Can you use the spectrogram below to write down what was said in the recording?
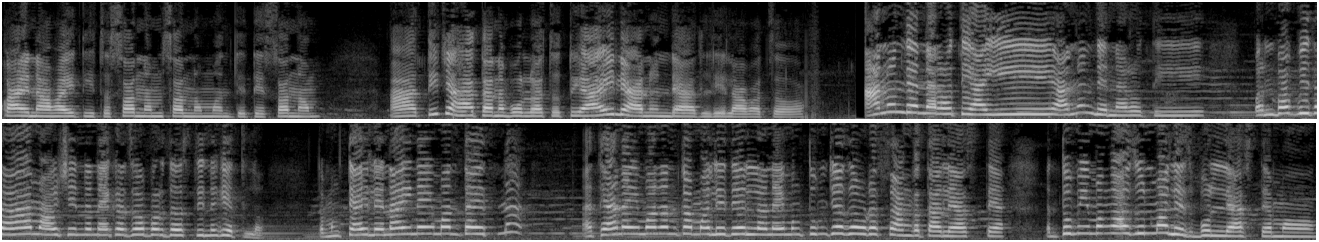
काय नाव आहे तिचं? सनम सनम म्हणते ते सनम. आ तिच्या हातानं बोलवायचं. ते आईले आणून द्याले लावायचं आणून देणार होती आई. आणून देणार होती. पण बबिता मावशीनं नाही का जबरदस्तीने घेतलं. तर मग त्याला नाही त्या नाही का मला नाही? मग सांगत आणि तुम्ही मग अजून मलाच मग.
